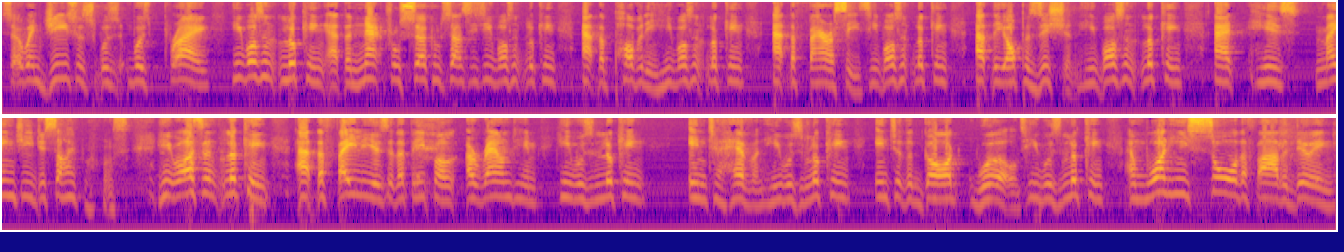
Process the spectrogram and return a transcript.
So when Jesus was, was praying, he wasn't looking at the natural circumstances, he wasn't looking at the poverty, he wasn't looking at the Pharisees, he wasn't looking at the opposition, he wasn't looking at his mangy disciples, he wasn't looking at the failures of the people around him, he was looking into heaven. He was looking into the God world. He was looking, and what he saw the Father doing,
